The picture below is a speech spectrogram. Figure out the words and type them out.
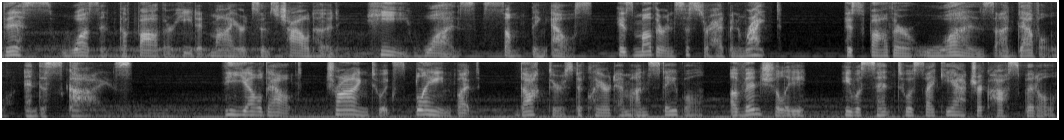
this wasn't the father he'd admired since childhood. He was something else. His mother and sister had been right. His father was a devil in disguise. He yelled out, trying to explain, but doctors declared him unstable. Eventually, he was sent to a psychiatric hospital,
